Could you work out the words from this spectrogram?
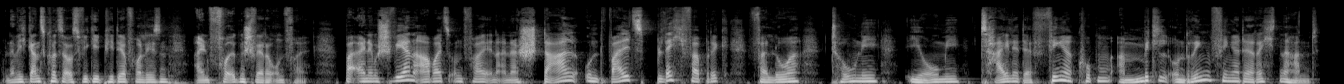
Und da will ich ganz kurz aus Wikipedia vorlesen. Ein folgenschwerer Unfall. Bei einem schweren Arbeitsunfall in einer Stahl- und Walzblechfabrik verlor Tony Iommi Teile der Fingerkuppen am Mittel- und Ringfinger der rechten Hand.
